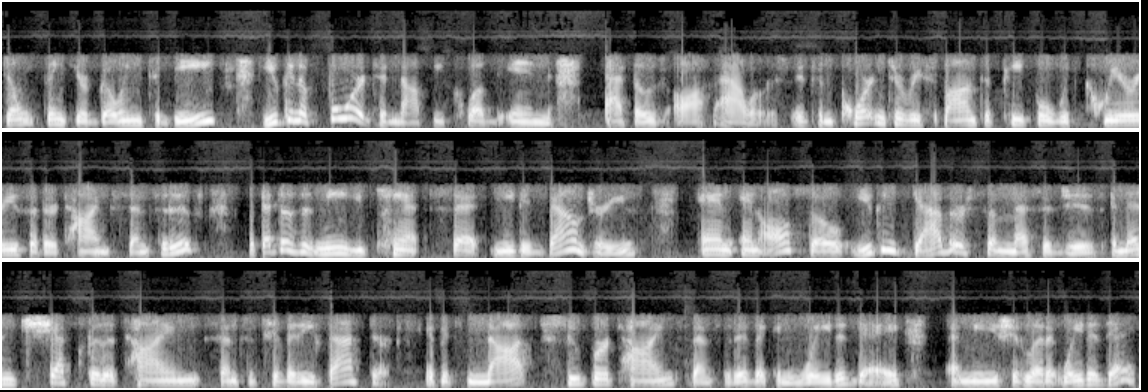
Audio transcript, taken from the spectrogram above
don't think you're going to be, you can afford to not be plugged in at those off hours. It's important to respond to people with queries that are time sensitive, but that doesn't mean you can't set needed boundaries. And, and also, you can gather some messages and then check for the time sensitivity factor. If it's not super time sensitive, it can wait a day. I mean, you should let it wait a day.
